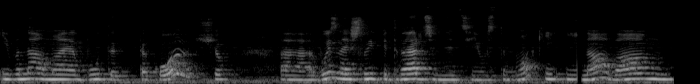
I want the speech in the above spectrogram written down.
і вона має бути такою, щоб ви знайшли підтвердження цієї установки, і вона вам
